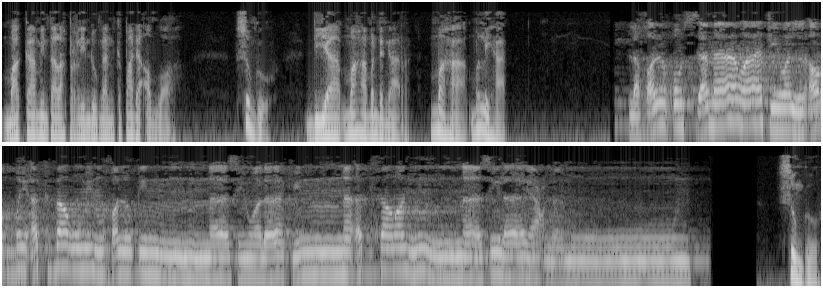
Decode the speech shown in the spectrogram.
Maka mintalah perlindungan kepada Allah. Sungguh, Dia Maha Mendengar, Maha Melihat. لخلق السماوات والأرض أكبر من خلق الناس ولكن أكثر الناس لا يعلمون Sungguh,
